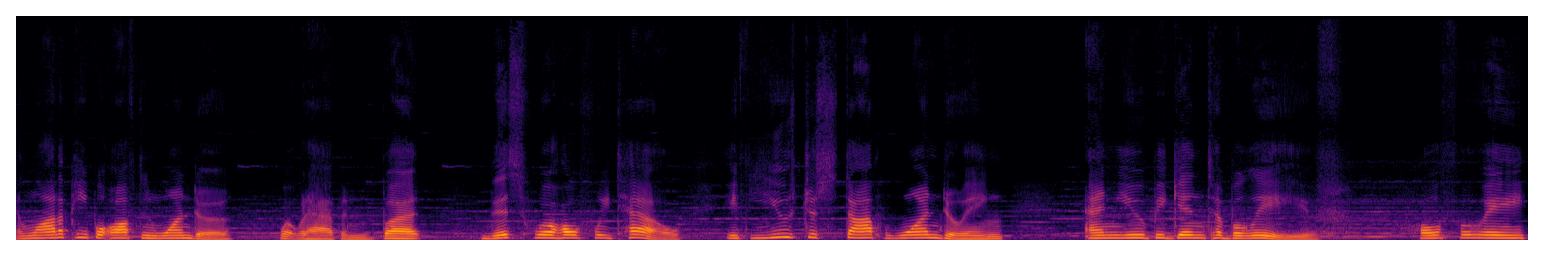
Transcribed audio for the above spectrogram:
and a lot of people often wonder what would happen, but this will hopefully tell if you just stop wondering and you begin to believe. Hopefully,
